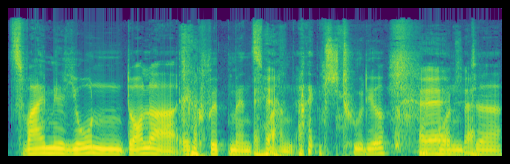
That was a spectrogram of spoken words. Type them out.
zwei Millionen Dollar Equipments waren im Studio. Ja, und äh,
